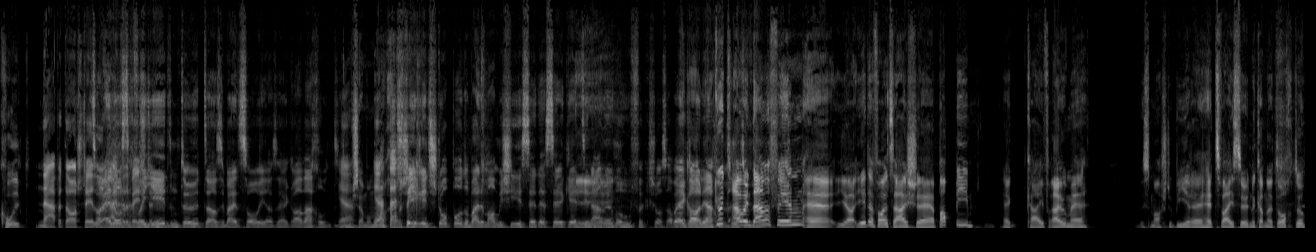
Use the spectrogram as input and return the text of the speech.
ein Kult-Nebendarsteller. So, er lässt sich von jedem töten. Also, ich meine, sorry, also egal wer kommt. Ja, Musst du mal ja machen. der Wenn spielt ich jetzt stoppen oder meine Mami schießt, der Sergetti Ja. auch über den Haufen geschossen. Aber egal, ja. Gut, auch in diesem Film, äh, ja, jedenfalls, er ist äh, Papi, hat keine Frau mehr, muss masturbieren, hat zwei Söhne, hat eine Tochter.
